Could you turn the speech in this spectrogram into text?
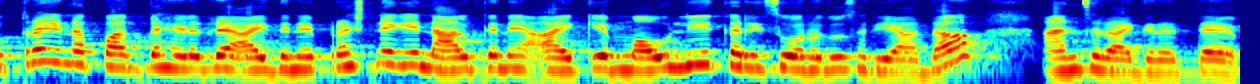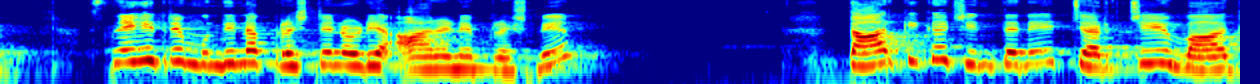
ಉತ್ತರ ಏನಪ್ಪಾ ಅಂತ ಹೇಳಿದ್ರೆ, ಐದನೇ ಪ್ರಶ್ನೆಗೆ ನಾಲ್ಕನೇ ಆಯ್ಕೆ ಮೌಲ್ಯೀಕರಿಸು ಅನ್ನೋದು ಸರಿಯಾದ ಆನ್ಸರ್ ಆಗಿರುತ್ತೆ. ಸ್ನೇಹಿತರೆ ಮುಂದಿನ ಪ್ರಶ್ನೆ ನೋಡಿ ಆರನೇ ಪ್ರಶ್ನೆ. ತಾರ್ಕಿಕ ಚಿಂತನೆ, ಚರ್ಚೆ, ವಾದ,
